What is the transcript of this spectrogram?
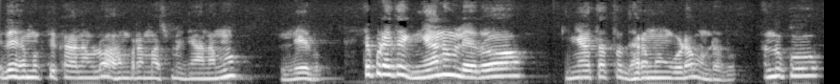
విదేహముక్తి కాలంలో అహం బ్రహ్మాస్మి జ్ఞానము లేదు. ఎప్పుడైతే జ్ఞానం లేదో జ్ఞాతత్వ ధర్మం కూడా ఉండదు. అందుకు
